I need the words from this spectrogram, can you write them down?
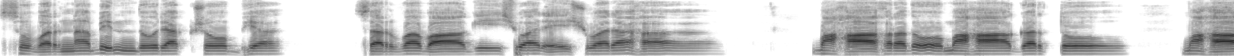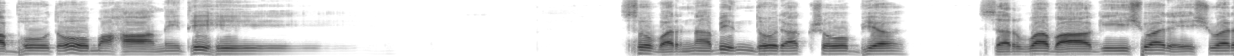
സുവർണബിന്ദുരക്ഷോഭ്യ സർവവാഗീശ്വരേശ്വര. മഹാഹ്രദോ മഹാഗർത്തോ മഹാഭൂതോ മഹാനിധി. സുവർണബിന്ദുരക്ഷോഭ്യ സർവവാഗീശ്വരേശ്വര.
